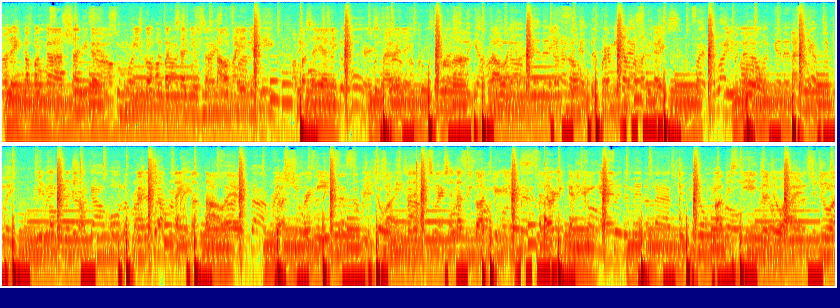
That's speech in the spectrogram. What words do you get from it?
So like, kapag ka sad kayo, feel ko kapag sad yung isang tao, kaya niya mapasaya like, her smile like, sa mga tawa niya. And you know, for me lang naman guys, feel ko, ano, feel ko ganun siyang, ganun siyang type ng tao eh. Yun, for me, si So the next person that we got here is Lauren Kendrick and obviously Jojoa and Jojoa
